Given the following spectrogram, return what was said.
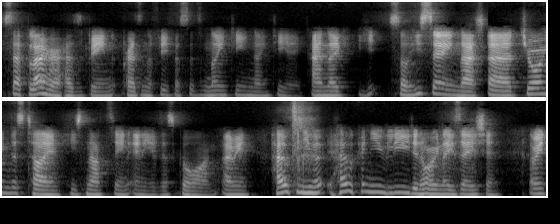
Sepp Blatter has been president of FIFA since 1998, and like he, so he's saying that uh, during this time he's not seen any of this go on. I mean, how can you how can you lead an organization I mean,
